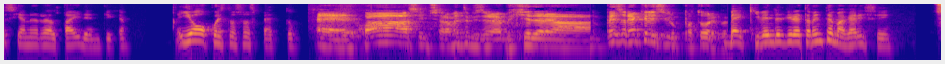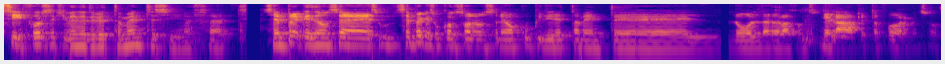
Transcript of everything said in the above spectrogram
siano in realtà identiche. Io ho questo sospetto. Eh, qua sinceramente bisognerebbe chiedere a... Penso neanche agli sviluppatori. Beh, chi vende direttamente magari sì. Sì, forse chi vende direttamente sì, in effetti. Sempre che, non se, sempre che su console non se ne occupi direttamente l'holder della, della piattaforma, insomma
